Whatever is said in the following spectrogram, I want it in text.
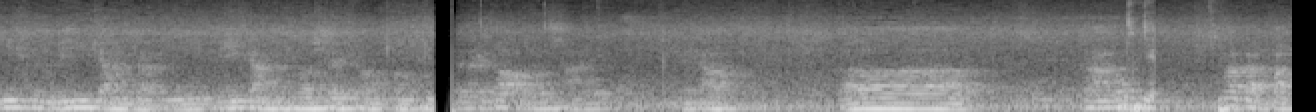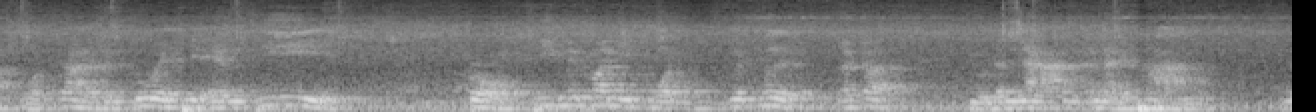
นี่คือวิธีการแบบนี้วิธีการที่เขาใช้ทำความผิดแล้วก็เอามาใช้นะครับเอ่อการพบเห็น ถ้าแบบบัตรกดก็อาจจะเป็นตู้ ATM ที่โปร่งที่ไม่ค่อยมีคนมืดๆแล้วก็อยู่นานๆอันไหนผ่านใน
